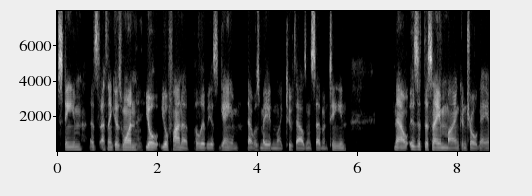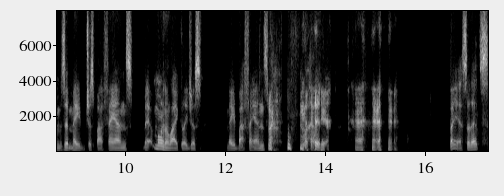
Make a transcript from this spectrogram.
steam i think is one mm. you'll you'll find a polybius game that was made in like 2017 now, is it the same mind control game? Is it made just by fans? More than likely, just made by fans. but, but yeah, so that's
